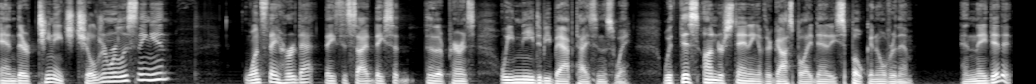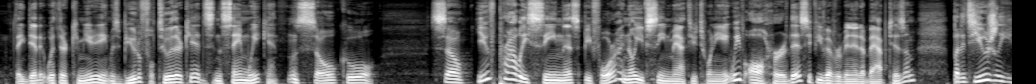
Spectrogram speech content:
And their teenage children were listening in. Once they heard that, they decided, they said to their parents, We need to be baptized in this way, with this understanding of their gospel identity spoken over them. And they did it. They did it with their community. It was beautiful. Two of their kids in the same weekend. It was so cool. So, you've probably seen this before. I know you've seen Matthew 28. We've all heard this if you've ever been at a baptism, but it's usually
